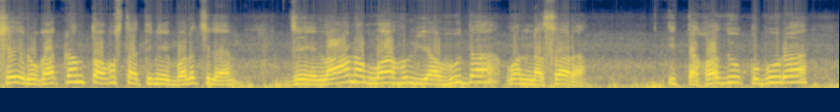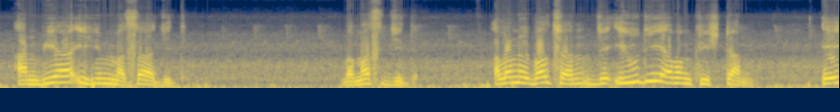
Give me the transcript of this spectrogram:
সেই রোগাক্রান্ত অবস্থায় তিনি বলেছিলেন যে লান আল্লাহুল ইয়াহুদা ওয়ান নাসারা ইত্তাখাজু কুবুরা আনবিয়া ইহিম মাসাজিদ বা মসজিদ আল্লাহ নবী বলছেন যে ইহুদি এবং খ্রিস্টান এই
